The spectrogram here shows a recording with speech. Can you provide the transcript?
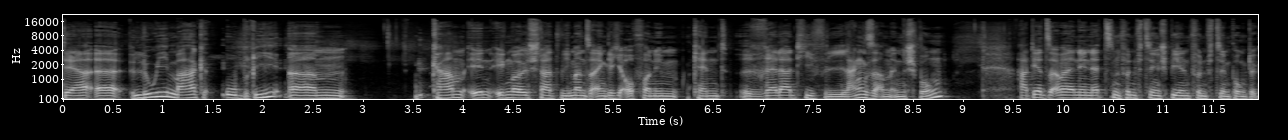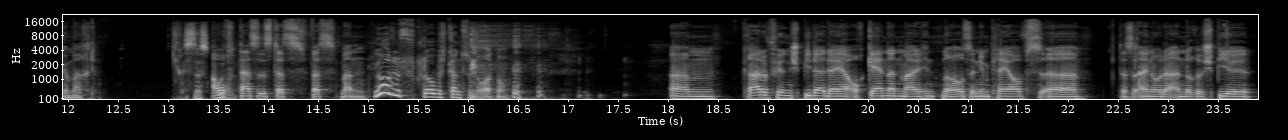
Der äh, Louis Marc Aubry ähm, kam in Ingolstadt, wie man es eigentlich auch von ihm kennt, relativ langsam in Schwung. Hat jetzt aber in den letzten 15 Spielen 15 Punkte gemacht. Ist das gut? Auch das ist das, was man, ja, das glaube ich ganz in Ordnung. ähm, Gerade für einen Spieler, der ja auch gern dann mal hinten raus in den Playoffs äh, das eine oder andere Spiel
